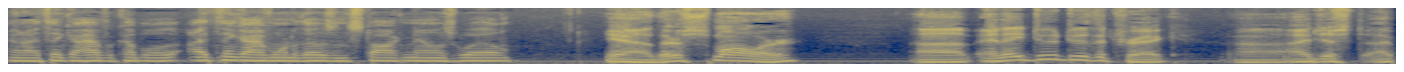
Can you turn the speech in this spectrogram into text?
And I think I have a couple. I think I have one of those in stock now as well. Yeah, they're smaller, uh, and they do do the trick. Uh, I just I,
